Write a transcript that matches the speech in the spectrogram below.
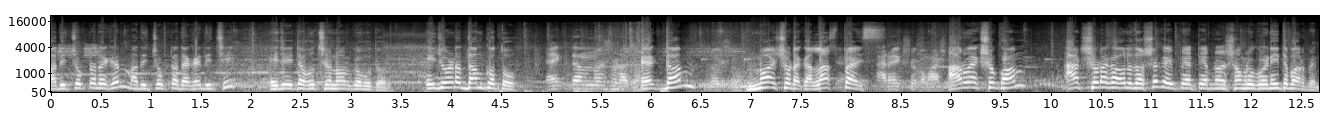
মাদির চোখটা দেখেন মাদির চোখটা দেখাই দিচ্ছি। এই যে এটা হচ্ছে নর কবুতর এই জোড়াটার দাম কত? একদম নশো টাকা। একদম নয়শো। নয়শো টাকা লাস্ট প্রাইস আরও একশো কম আটশো। আরও একশো কম। আটশো টাকা হলে দর্শক এই পেয়ারটি আপনারা সংগ্রহ করে নিতে পারবেন।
